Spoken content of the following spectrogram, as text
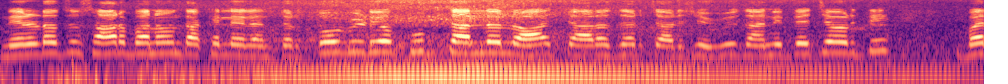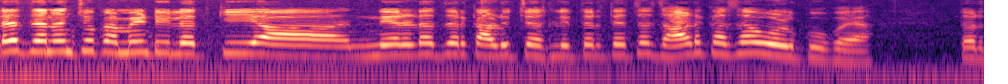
नेरडाचं सार बनवून दाखवलेला तर तो व्हिडिओ खूप चाललेलो हा चार हजार चारशे व्ह्यूज. आणि त्याच्यावरती बऱ्याच जणांचे कमेंट इलेत की अं, नेरडा जर काढूची असली तर त्याचं झाड कसं ओळखू कया तर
